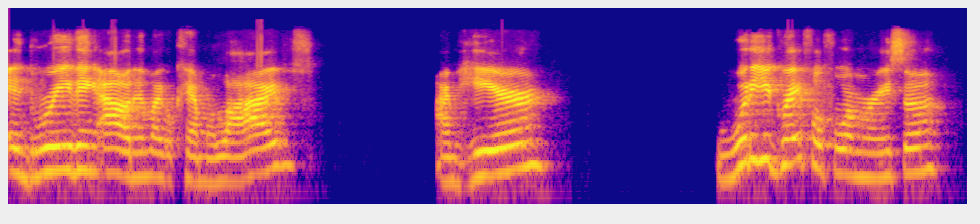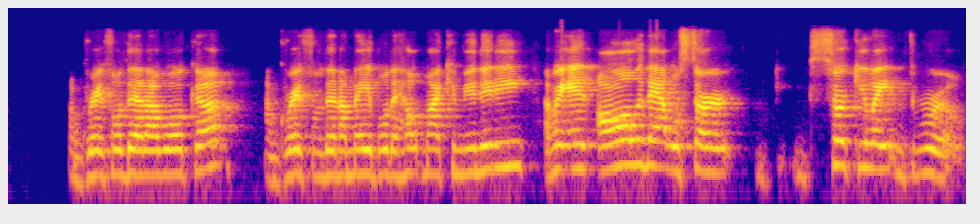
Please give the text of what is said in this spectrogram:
and breathing out. And I'm like, okay, I'm alive. I'm here. What are you grateful for, Marisa? I'm grateful that I woke up. I'm grateful that I'm able to help my community. I mean, and all of that will start circulating through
